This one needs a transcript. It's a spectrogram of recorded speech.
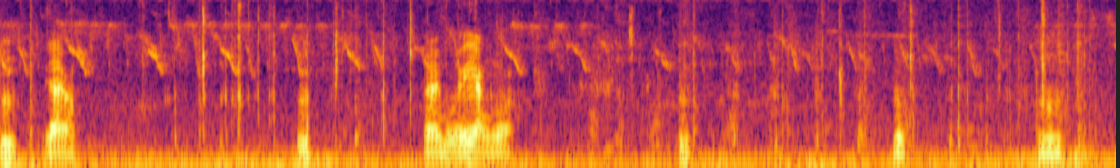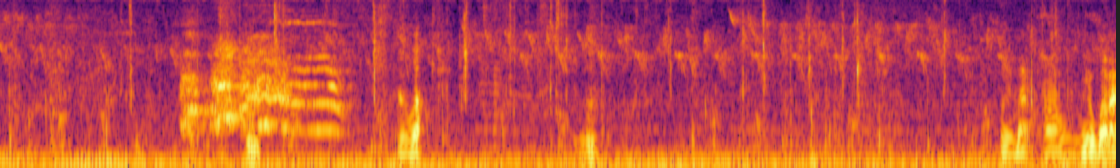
Ừ dai không ừ. Này muốn nghĩ ăn luôn à. Ừ. Ừ. Ừ ừ. Được không ừ. Người mà còn nhiều quá mà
